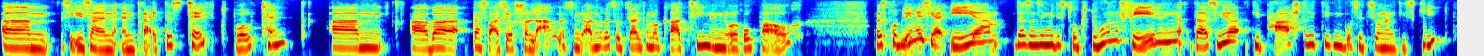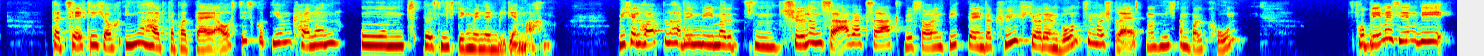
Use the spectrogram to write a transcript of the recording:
Ähm, sie ist ein, ein breites Zelt, Brotent, ähm, aber das war sie auch schon lange. Das sind andere Sozialdemokratien in Europa auch. Das Problem ist ja eher, dass uns irgendwie die Strukturen fehlen, dass wir die paar strittigen Positionen, die es gibt, tatsächlich auch innerhalb der Partei ausdiskutieren können und das nicht irgendwie in den Medien machen. Michael Häupl hat irgendwie immer diesen schönen Sager gesagt, wir sollen bitte in der Küche oder im Wohnzimmer streiten und nicht am Balkon. Das Problem ist irgendwie,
